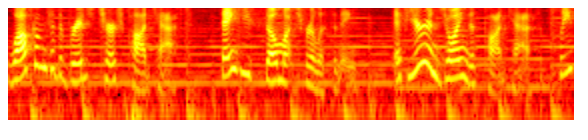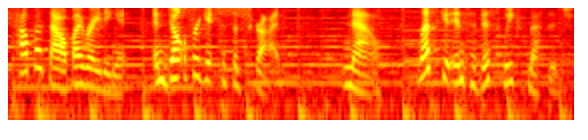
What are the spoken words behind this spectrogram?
Welcome to the Bridge Church Podcast. Thank you so much for listening. If you're enjoying this podcast, please help us out by rating it and don't forget to subscribe. Now, let's get into this week's message.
